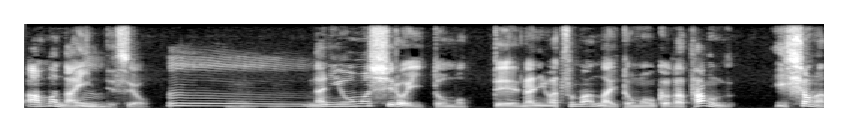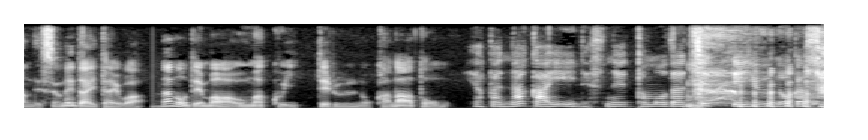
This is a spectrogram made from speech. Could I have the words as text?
あんまないんですよ。うん、何を面白いと思って何はつまんないと思うかが多分一緒なんですよね、大体は。なのでまあうまくいってるのかなと思う。やっぱり仲いいんですね。友達っていうのがさ。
